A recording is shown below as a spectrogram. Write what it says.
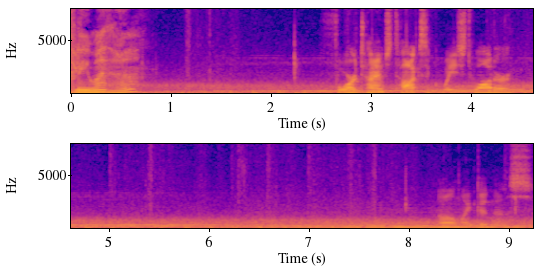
Lovely weather. Four times toxic wastewater. Oh my goodness.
